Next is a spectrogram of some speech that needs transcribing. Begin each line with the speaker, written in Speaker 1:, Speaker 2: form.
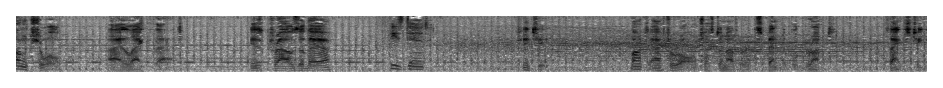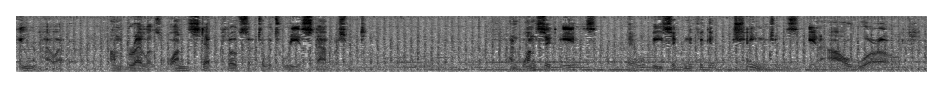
Speaker 1: Punctual. I like that. Is Krauser there?
Speaker 2: He's dead.
Speaker 1: Pity. But after all, just another expendable grunt. Thanks to you, however, Umbrella's one step closer to its re-establishment. And once it is, there will be significant changes in our world.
